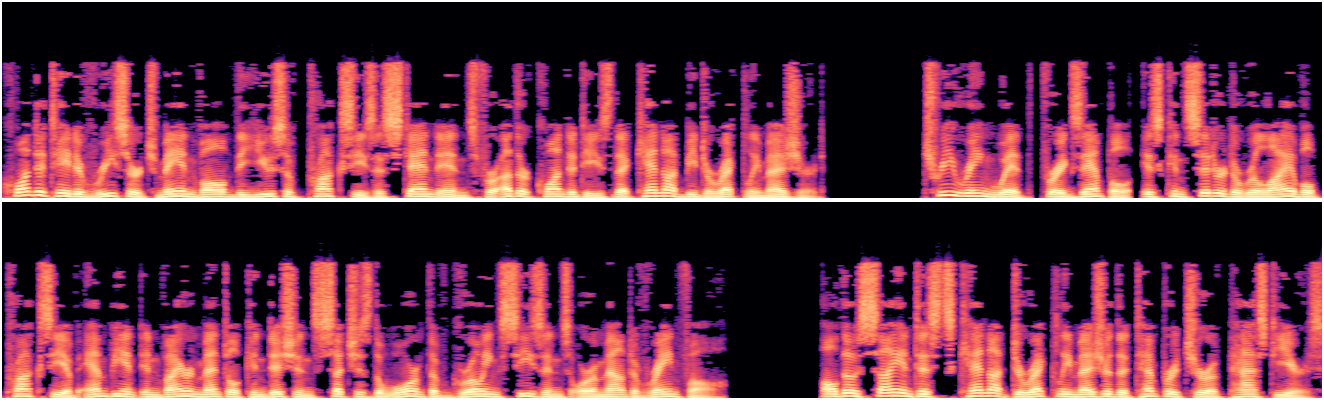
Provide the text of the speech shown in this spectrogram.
Quantitative research may involve the use of proxies as stand-ins for other quantities that cannot be directly measured. Tree ring width, for example, is considered a reliable proxy of ambient environmental conditions such as the warmth of growing seasons or amount of rainfall. Although scientists cannot directly measure the temperature of past years,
